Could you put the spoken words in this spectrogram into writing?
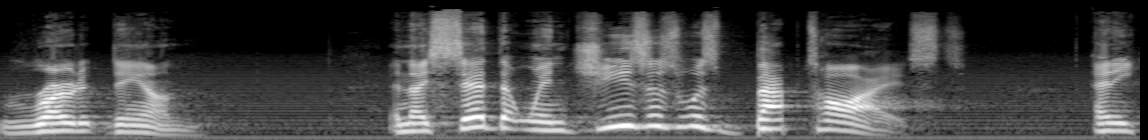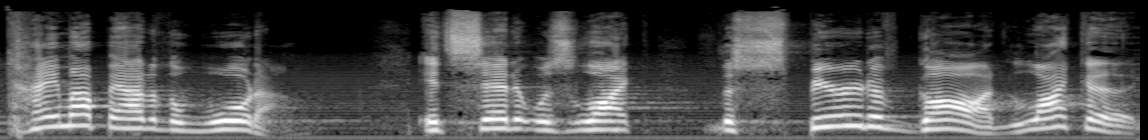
wrote it down. And they said that when Jesus was baptized and he came up out of the water, it said it was like the Spirit of God, like a,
